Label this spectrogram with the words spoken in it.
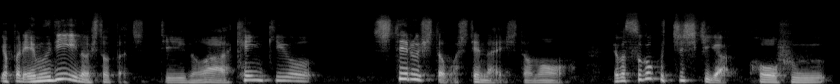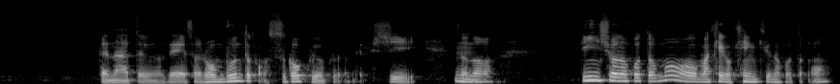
やっぱり MD の人たちっていうのは研究をしてる人もしてない人もやっぱすごく知識が豊富だなというのでその論文とかもすごくよく読んでるしその臨床のことも、まあ、結構研究のことも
